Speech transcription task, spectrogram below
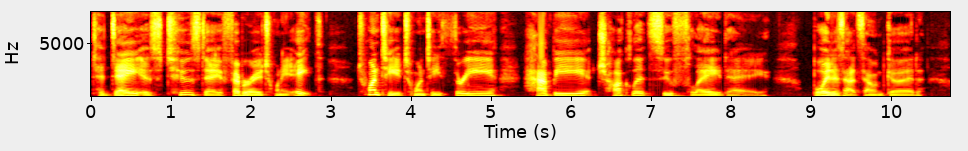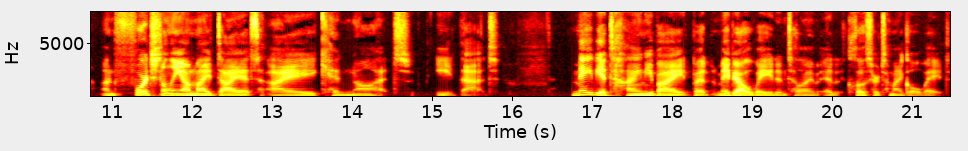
Today is Tuesday, February 28th, 2023. Happy Chocolate Souffle Day. Boy, does that sound good. Unfortunately, on my diet, I cannot eat that. Maybe a tiny bite, but maybe I'll wait until I'm closer to my goal weight.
